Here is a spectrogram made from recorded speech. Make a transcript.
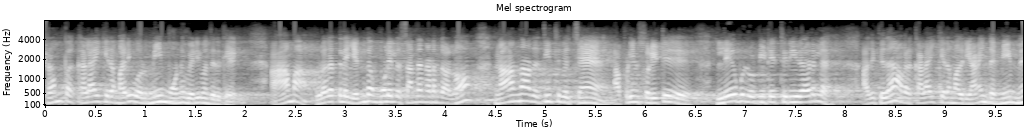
ட்ரம்ப்பை கலாய்க்கிற மாதிரி ஒரு மீம் ஒன்று வெளிவந்திருக்கு. ஆமாம் உலகத்தில் எந்த மூலையில் சண்டை நடந்தாலும் நான் தான் அதை தீர்த்து வச்சேன் அப்படின்னு சொல்லிட்டு லேபிள் ஒட்டிகிட்டே தெரியுறாருல்ல. அதுக்கு தான் அவர் கலாய்க்கிற மாதிரியான இந்த மீம்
